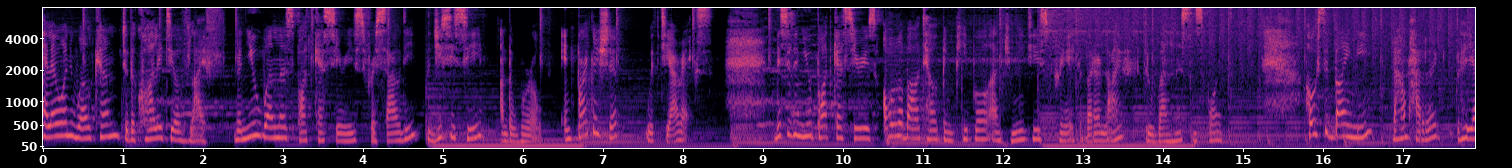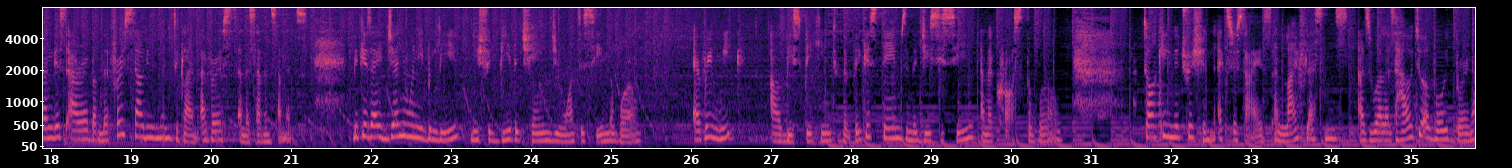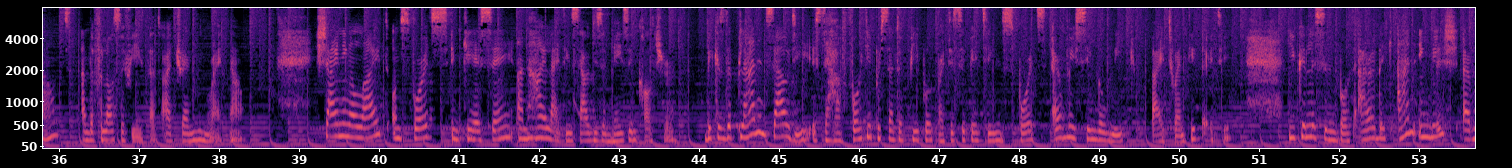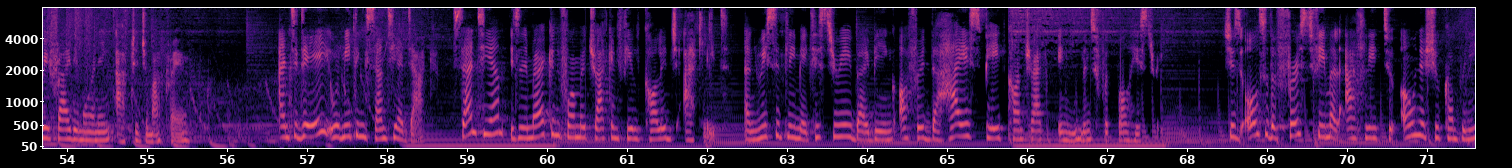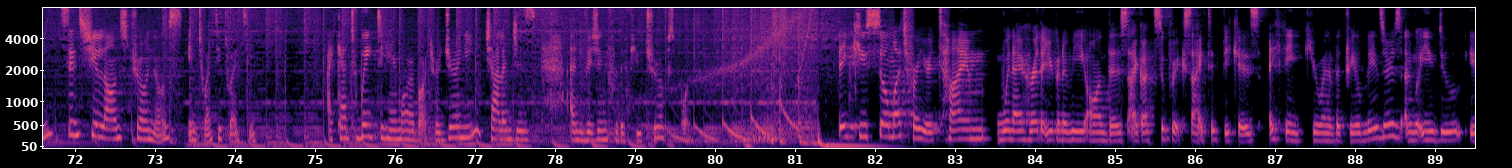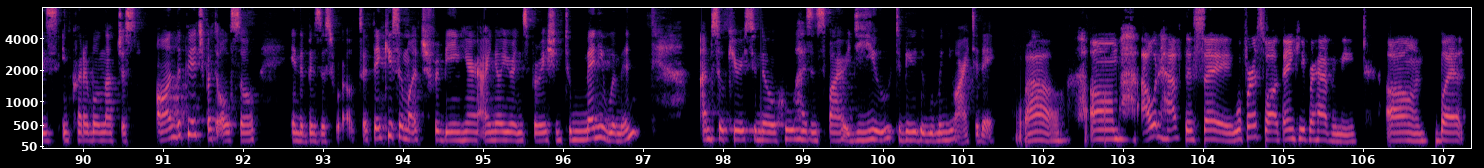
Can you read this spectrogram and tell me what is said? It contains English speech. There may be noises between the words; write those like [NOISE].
Hello and welcome to The Quality of Life, the new wellness podcast series for Saudi, the GCC, and the world, in partnership with TRX. This is a new podcast series all about helping people and communities create a better life through wellness and sport. Hosted by me, Raha Moharrak, the youngest Arab and the first Saudi woman to climb Everest and the Seven Summits. Because I genuinely believe you should be the change you want to see in the world. Every week, I'll be speaking to the biggest names in the GCC and across the world. Talking nutrition, exercise, and life lessons, as well as how to avoid burnout and the philosophies that are trending right now. Shining a light on sports in KSA and highlighting Saudi's amazing culture. Because the plan in Saudi is to have 40% of people participating in sports every single week by 2030. You can listen both Arabic and English every Friday morning after Jummah prayer. And today we're meeting Santia Deck. Santia is an American former track and field college athlete and recently made history by being offered the highest paid contract in women's football history. She's also the first female athlete to own a shoe company since she launched Tronus in 2020. I can't wait to hear more about her journey, challenges, and vision for the future of sport. Thank you so much for your time. When I heard that you're going to be on this, I got super excited because I think you're one of the trailblazers and what you do is incredible, not just on the pitch, but also in the business world. So thank you so much for being here. I know you're inspiration to many women. I'm so curious to know who has inspired you to be the woman you are today. Wow. Um, I would have to say, well, first of all, thank you for having me. Um, but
